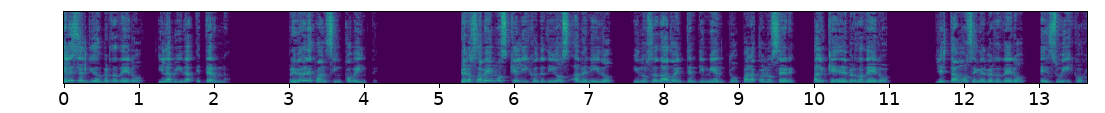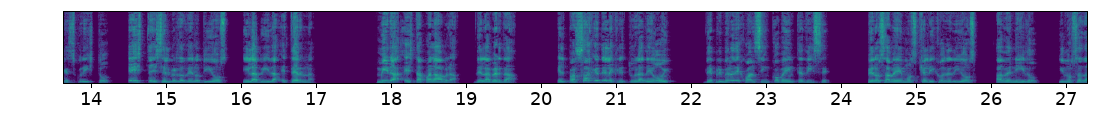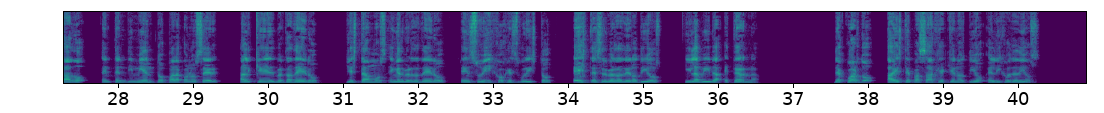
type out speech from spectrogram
Él es el Dios verdadero y la vida eterna. Primero de Juan 5:20. Pero sabemos que el Hijo de Dios ha venido y nos ha dado entendimiento para conocer al que es verdadero. Y estamos en el verdadero, en su Hijo Jesucristo. Este es el verdadero Dios y la vida eterna. Mira esta palabra de la verdad. El pasaje de la escritura de hoy, de 1 de Juan 5:20, dice, pero sabemos que el Hijo de Dios ha venido y nos ha dado entendimiento para conocer al que es verdadero, y estamos en el verdadero, en su Hijo Jesucristo. Este es el verdadero Dios y la vida eterna. De acuerdo a este pasaje que nos dio el Hijo de Dios,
